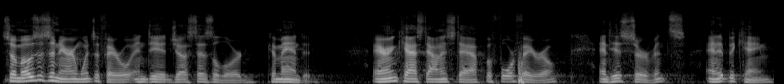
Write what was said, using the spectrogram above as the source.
So Moses and Aaron went to Pharaoh and did just as the Lord commanded. Aaron cast down his staff before Pharaoh and his servants, and it became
